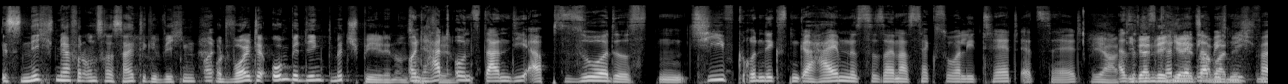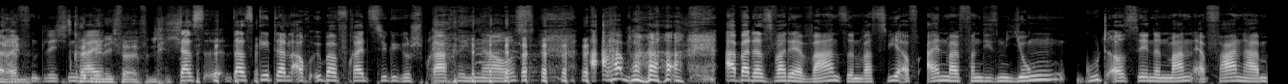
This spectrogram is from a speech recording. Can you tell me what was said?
ist nicht mehr von unserer Seite gewichen und, und wollte unbedingt mitspielen in unserem Und hat Film. uns dann die absurdesten, tiefgründigsten Geheimnisse seiner Sexualität erzählt. Ja, also die werden wir hier wir, jetzt aber nicht, veröffentlichen. Nein, das können wir nicht veröffentlichen. Das, das geht dann auch über freizügige Sprache hinaus. aber aber das war der Wahnsinn, was wir auf einmal von diesem jungen, gut aussehenden Mann erfahren haben.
